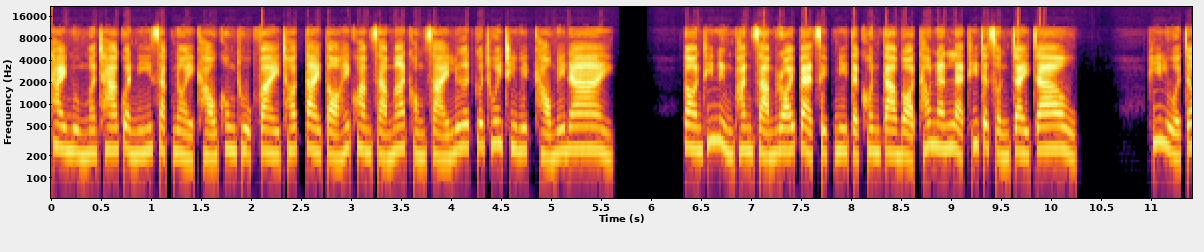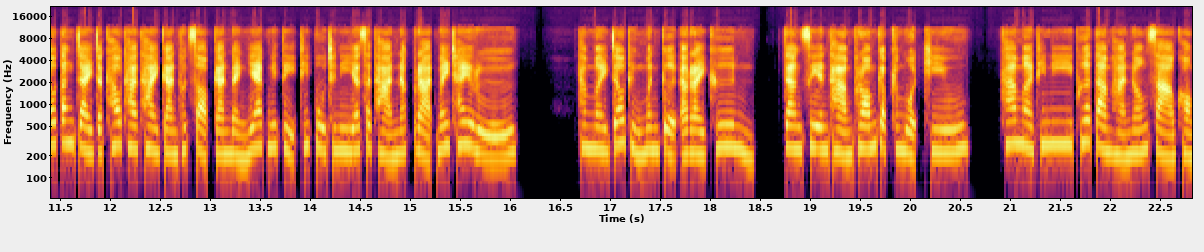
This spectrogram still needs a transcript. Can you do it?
ชายหนุ่มมาช้ากว่านี้สักหน่อยเขาคงถูกไฟช็อตตายต่อให้ความสามารถของสายเลือดก็ช่วยชีวิตเขาไม่ได้ ตอนที่ 1380 มีแต่คนตาบอดเท่านั้นแหละที่จะสนใจเจ้า พี่หลัวเจ้าตั้งใจจะเข้าท้าทายการทดสอบการแบ่งแยกมิติที่ปูชนียสถานนักปราชญ์ไม่ใช่หรือทำไมเจ้าถึงมันเกิดอะไรขึ้น จางเซียนถามพร้อมกับขมวดคิ้ว ข้ามาที่นี่เพื่อตามหาน้องสาวของ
